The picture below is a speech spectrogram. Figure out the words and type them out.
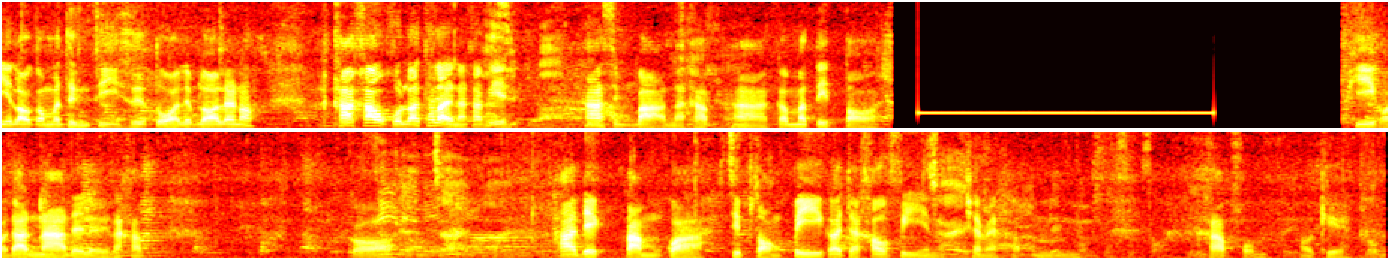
นี่เราก็มาถึงที่ซื้อตั๋วเรียบร้อยแล้วเนาะค่าเข้าคนละเท่าไหร่นะครับพี่50บาทนะครับอ่าก็มาติดต่อ พี่เขาด้านหน้าได้เลยนะครับ ก็จ่ายได้ถ้าเด็กต่ำกว่า 12 ปีก็จะเข้าฟรีนะใช่ไหมครับอืเด็กมต่ำกว่า12ปีครับผม โอเค ชม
